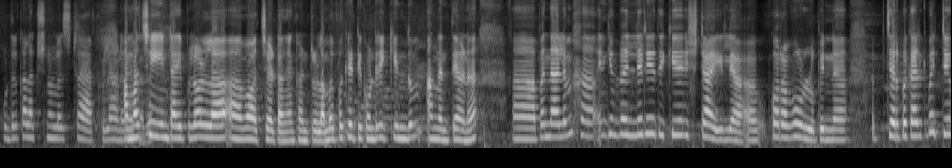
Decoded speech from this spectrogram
കൂടുതൽ കളക്ഷൻ ഉള്ള സ്ട്രാപ്പിലാണ് അമ്മ ചെയിൻ ടൈപ്പിലുള്ള വാച്ച് ആട്ടോ ഞാൻ കണ്ടിട്ടുള്ളൂ. അമ്മ ഇപ്പോൾ കെട്ടിക്കൊണ്ടിരിക്കുന്നതും അങ്ങനത്തെയാണ്. അപ്പോൾ എന്തായാലും എനിക്ക് വലിയ രീതിക്ക് ഇഷ്ടമായില്ല കുറവേ ഉള്ളൂ. പിന്നെ ചെറുപ്പക്കാർക്ക് പറ്റിയ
